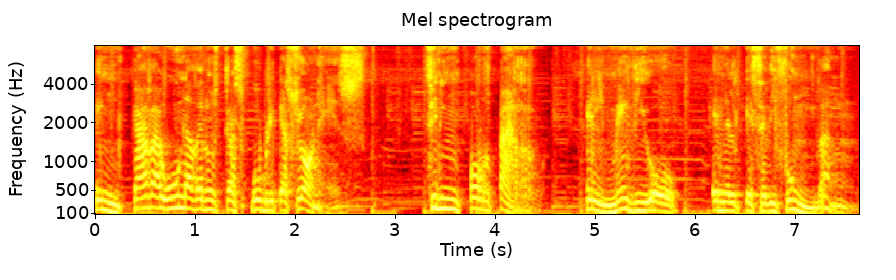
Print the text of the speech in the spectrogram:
en cada una de nuestras publicaciones, sin importar el medio en el que se difundan.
